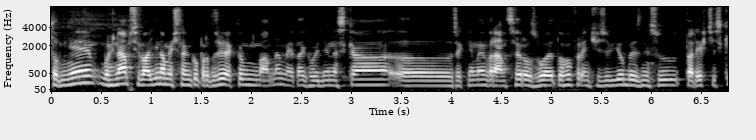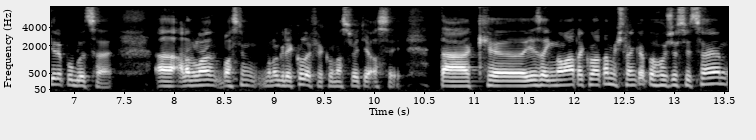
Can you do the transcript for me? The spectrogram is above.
to mě možná přivádí na myšlenku, protože jak to vnímáme my, tak hodně dneska, eh, řekněme, v rámci rozvoje toho franchiseového biznesu tady v České republice, eh, ale vlastně ono kdekoliv, jako na světě asi, tak eh, je zajímavá taková ta myšlenka toho, že sice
